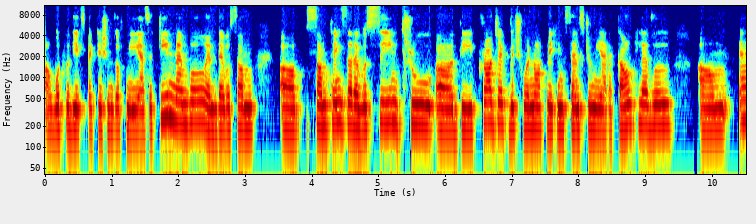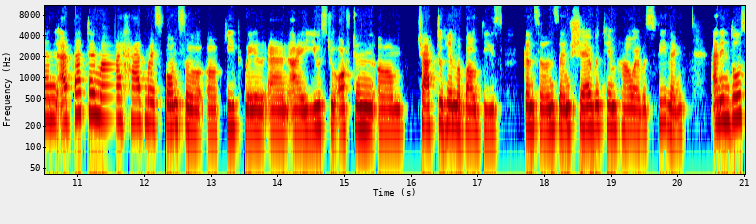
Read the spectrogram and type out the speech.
uh, what were the expectations of me as a team member. And there were some, uh, some things that I was seeing through the project which were not making sense to me at account level. Um, and at that time, I had my sponsor, Keith Whale, and I used to often um, chat to him about these concerns and share with him how I was feeling. And in those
